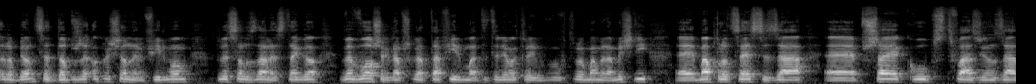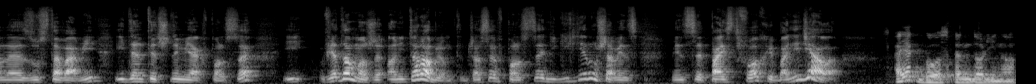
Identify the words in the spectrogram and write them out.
robiące dobrze określonym firmom, które są znane z tego. We Włoszech na przykład ta firma tytoniowa, której, którą mamy na myśli, e, ma procesy za e, przekupstwa związane z ustawami, identycznymi jak w Polsce. I wiadomo, że oni to robią. Tymczasem w Polsce nikt ich nie rusza, więc, więc państwo chyba nie działa. A jak było z Pendolino?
